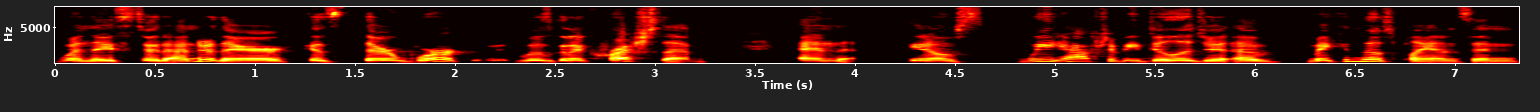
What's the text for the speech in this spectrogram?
when they stood under there because their work was going to crush them. And you know, we have to be diligent of making those plans and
